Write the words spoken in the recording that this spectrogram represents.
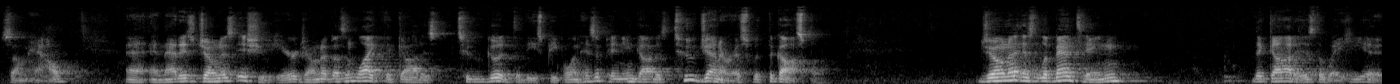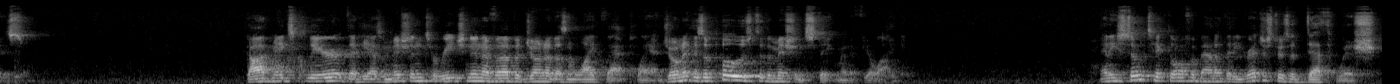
somehow. And that is Jonah's issue here. Jonah doesn't like that God is too good to these people. In his opinion, God is too generous with the gospel. Jonah is lamenting that God is the way he is. God makes clear that he has a mission to reach Nineveh, but Jonah doesn't like that plan. Jonah is opposed to the mission statement, if you like. And he's so ticked off about it that he registers a death wish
